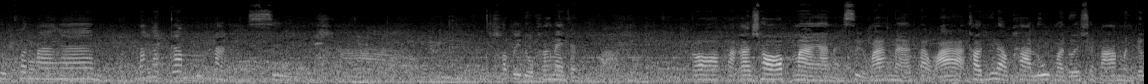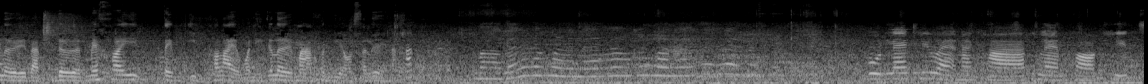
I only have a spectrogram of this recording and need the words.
ทุกคนมางานมหกรรมหนังสือค่ะเข้าไปดูข้างในกันดีกว่าก็พักชอบมางานหนังสือมากนะ แต่ว่าคราวที่เราพาลูกมาด้วยใช่ปะมันก็เลยแบบเดินไม่ค่อยเต็มอิ่มเท่าไหร่วันนี้ก็เลยมาคนเดียวซะเลยนะคะมาแล้วมาแล้วเข้ามาแล้วบูธแรกที่แวะนะคะ Plan for Kids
